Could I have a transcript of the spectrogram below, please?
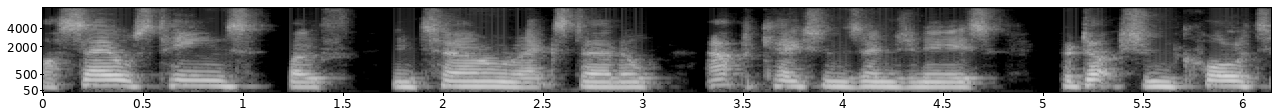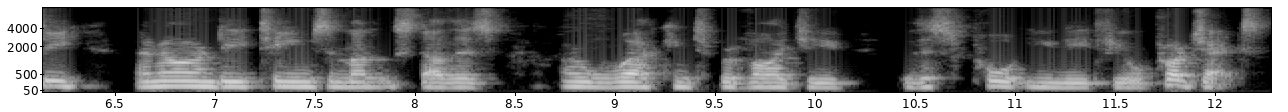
Our sales teams, both internal and external, applications engineers, production quality and R&D teams amongst others are working to provide you with the support you need for your projects.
